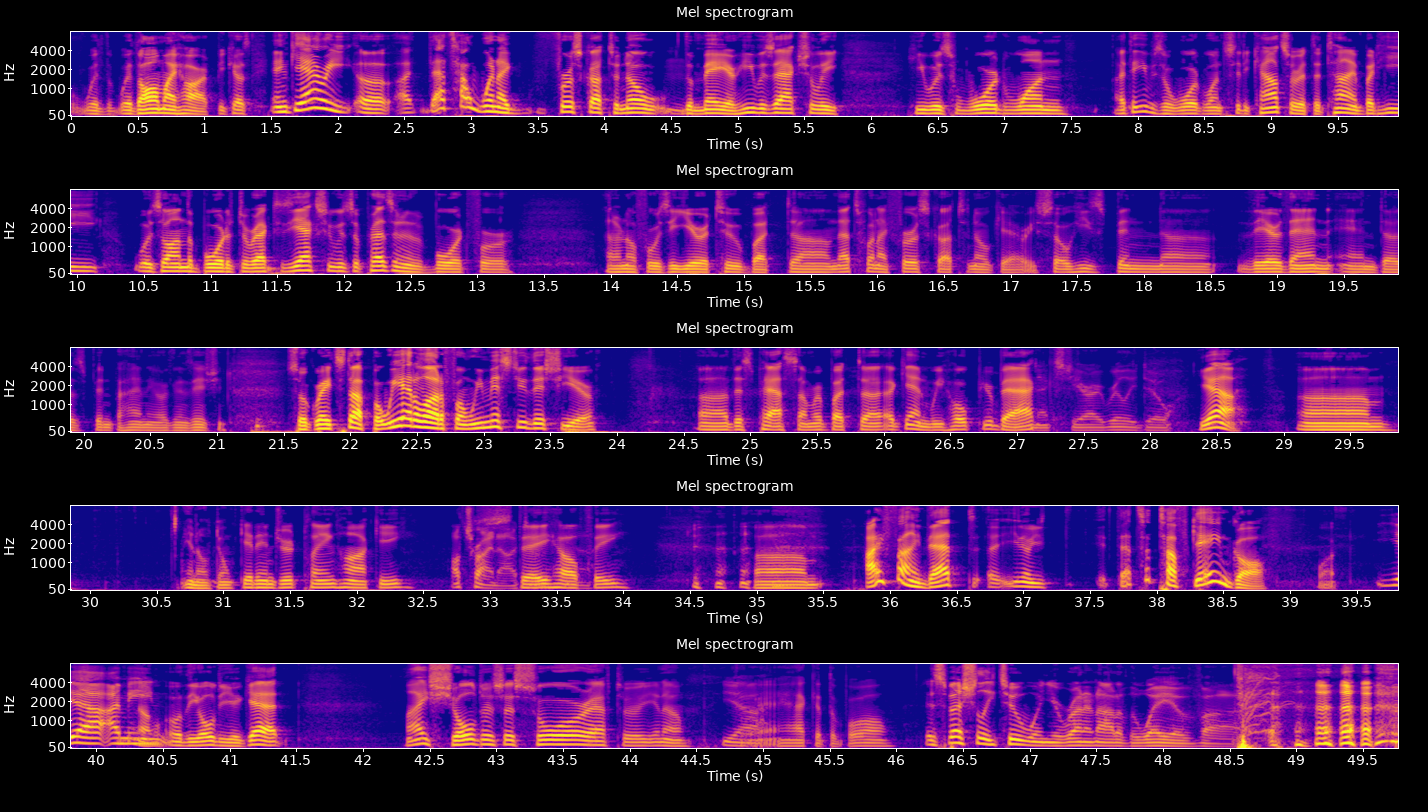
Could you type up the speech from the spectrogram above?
with with all my heart because and Gary, uh, I, that's how when I first got to know the mayor, he was actually he was Ward One. I think he was a Ward One city councilor at the time, but he was on the board of directors. He actually was the president of the board for I don't know if it was a year or two, but um, that's when I first got to know Gary. So he's been uh, there then and has been behind the organization. So great stuff. But we had a lot of fun. We missed you this year, uh, this past summer. But uh, again, we hope you're back. Next year, I really do. Yeah. Um, you know, don't get injured playing hockey. I'll try not Stay to. healthy. um, I find that, uh, you know, you, that's a tough game, golf. What? Yeah, I mean, well, the older you get, my shoulders are sore after, you know, yeah. I hack at the ball. especially too when you're running out of the way of uh,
